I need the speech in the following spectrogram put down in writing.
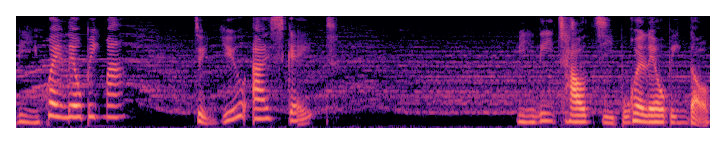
你会溜冰吗？Do you ice skate？米粒超级不会溜冰的哦。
